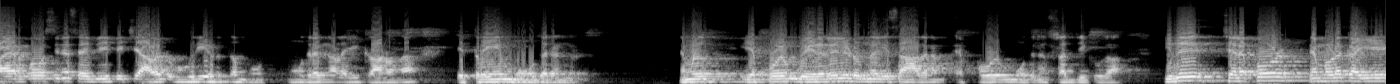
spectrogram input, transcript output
ഫയർഫോഴ്സിനെ സമീപിച്ച് അവർ ഊരിയെടുത്ത മോ- മോതിരങ്ങളെ ഈ കാണുന്ന ഇത്രയും മോതിരങ്ങൾ നമ്മൾ എപ്പോഴും വിരലിലിടുന്ന ഈ സാധനം എപ്പോഴും മോതിരം ശ്രദ്ധിക്കുക. ഇത് ചിലപ്പോൾ നമ്മുടെ കൈ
